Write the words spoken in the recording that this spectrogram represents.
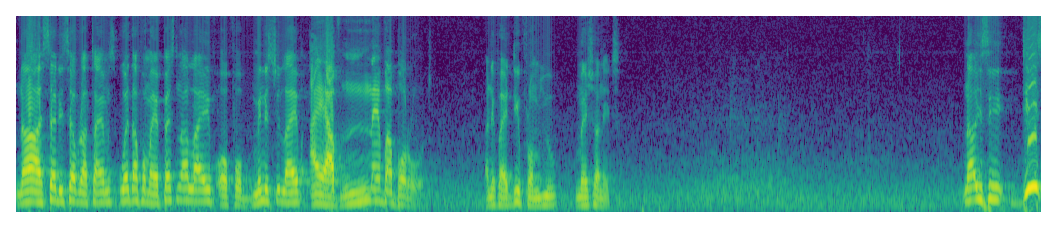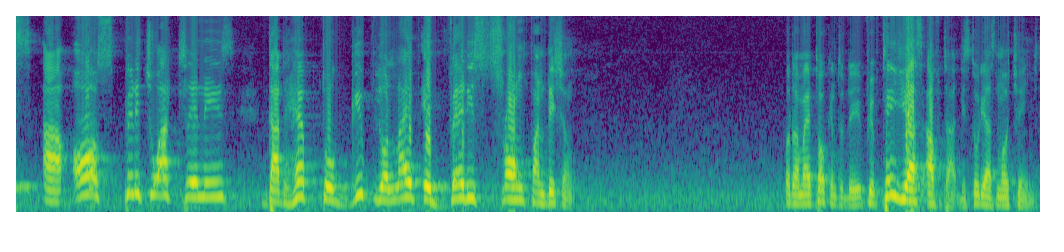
Now, I said it several times, whether for my personal life or for ministry life, I have never borrowed. And if I did from you, mention it. Now, you see, these are all spiritual trainings that help to give your life a very strong foundation. What am I talking today? 15 years after, the story has not changed.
